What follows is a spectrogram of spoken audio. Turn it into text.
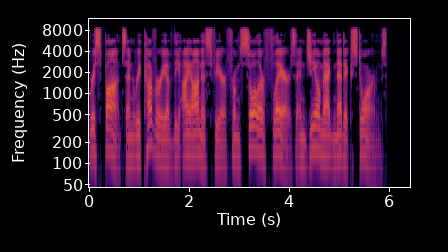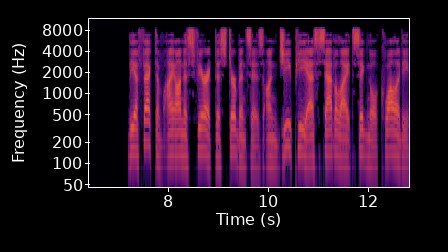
Response and recovery of the ionosphere from solar flares and geomagnetic storms The effect of ionospheric disturbances on GPS satellite signal quality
